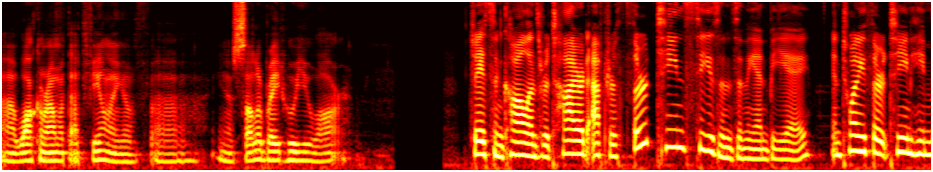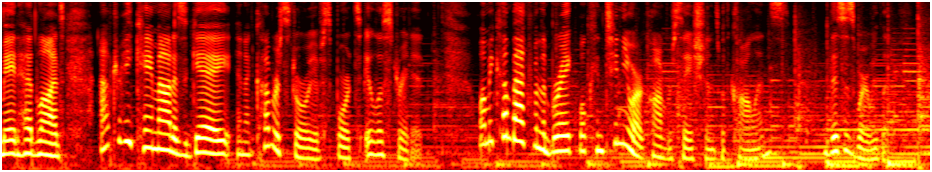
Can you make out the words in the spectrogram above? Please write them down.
Uh, walk around with that feeling of, uh, you know, celebrate who you are. Jason Collins retired after 13 seasons in the NBA. In 2013, he made headlines after he came out as gay in a cover story of Sports Illustrated. When we come back from the break, we'll continue our conversations with Collins. This is where we live.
